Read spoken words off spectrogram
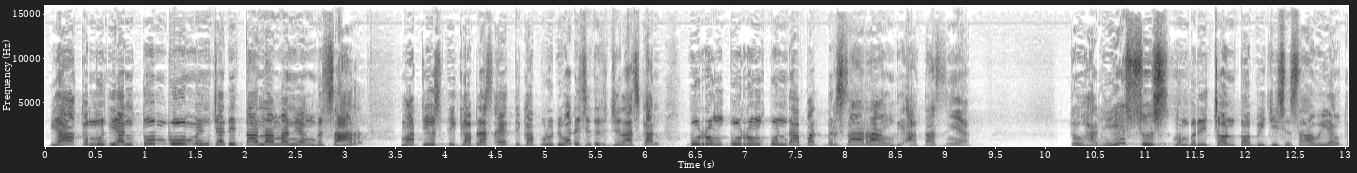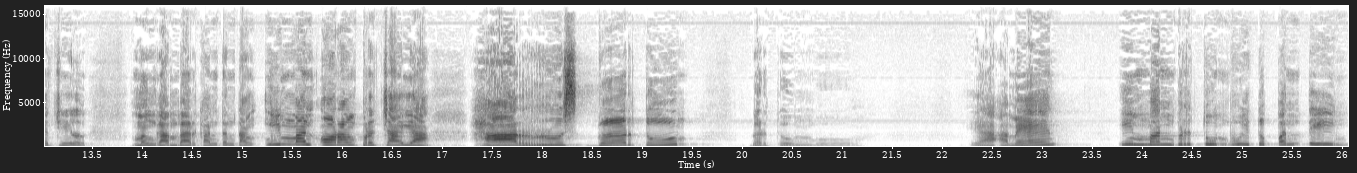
Ya, kemudian tumbuh menjadi tanaman yang besar. Matius 13 ayat 32 di situ dijelaskan burung-burung pun dapat bersarang di atasnya. Tuhan Yesus memberi contoh biji sesawi yang kecil menggambarkan tentang iman orang percaya harus bertum bertumbuh. Ya, amin. Iman bertumbuh itu penting,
